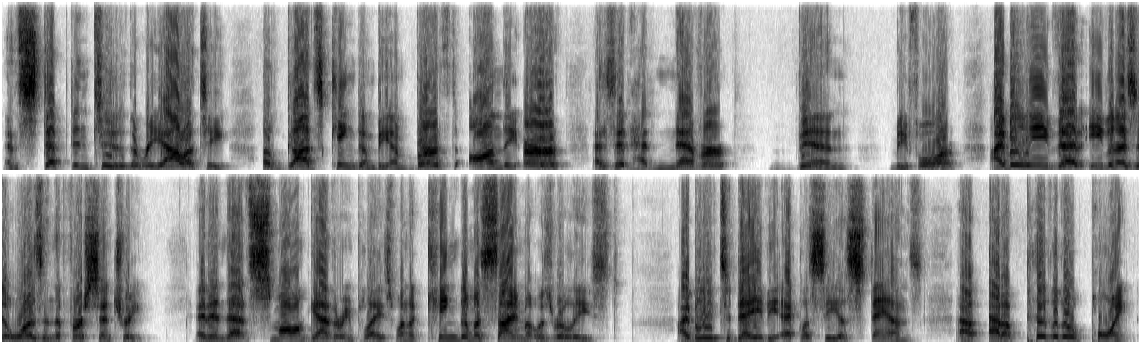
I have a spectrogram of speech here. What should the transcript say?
and stepped into the reality of God's kingdom being birthed on the earth as it had never been before. I believe that even as it was in the first century, and in that small gathering place when a kingdom assignment was released, I believe today the ecclesia stands at a pivotal point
